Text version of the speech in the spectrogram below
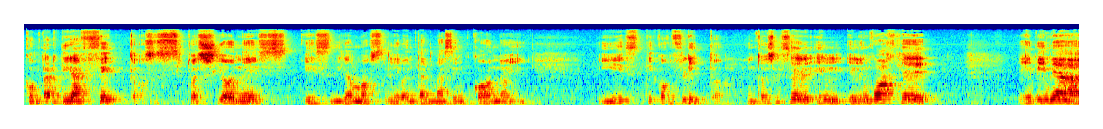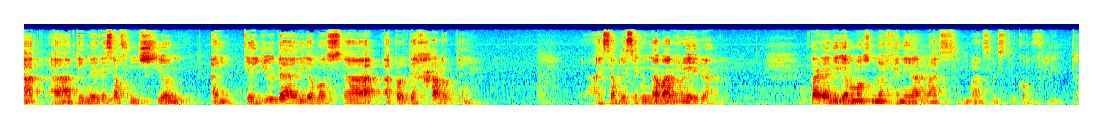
compartir afectos, situaciones, es, digamos, levantar más encono y, y este conflicto. Entonces el, el, lenguaje eh, viene a, tener esa función, te ayuda, digamos, a, protegerte, a establecer una barrera para, digamos, no generar más, más este conflicto.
